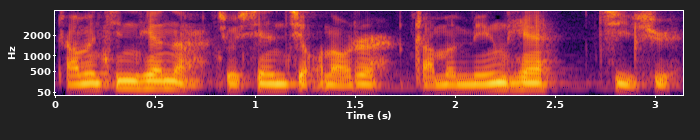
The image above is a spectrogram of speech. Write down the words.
咱们今天呢就先讲到这儿，咱们明天继续。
